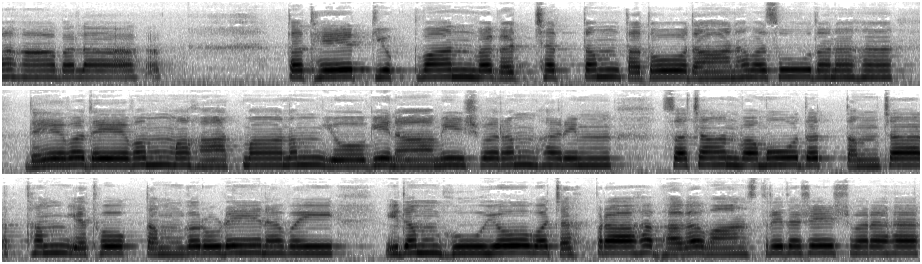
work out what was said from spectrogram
महाबलाः तथेत्युक्त्वान्वगच्छत्तं ततो दानवसूदनः। देवदेवं महात्मानं योगिनामीश्वरं हरिं स चान्वमोदत्तं चार्थं यथोक्तं गरुडेन वै। इदं भूयो वचः प्राह भगवांस्त्रिदशेश्वरः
